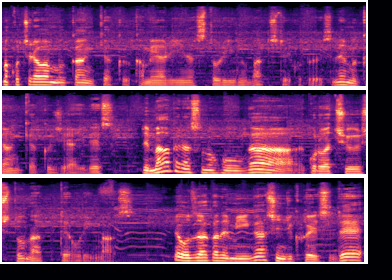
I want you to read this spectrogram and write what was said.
まあ、こちらは無観客亀アリーナストリームマッチということですね。無観客試合です。で、マーベラスの方が、これは中止となっております。で、オズアカデミーが新宿フェイスで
